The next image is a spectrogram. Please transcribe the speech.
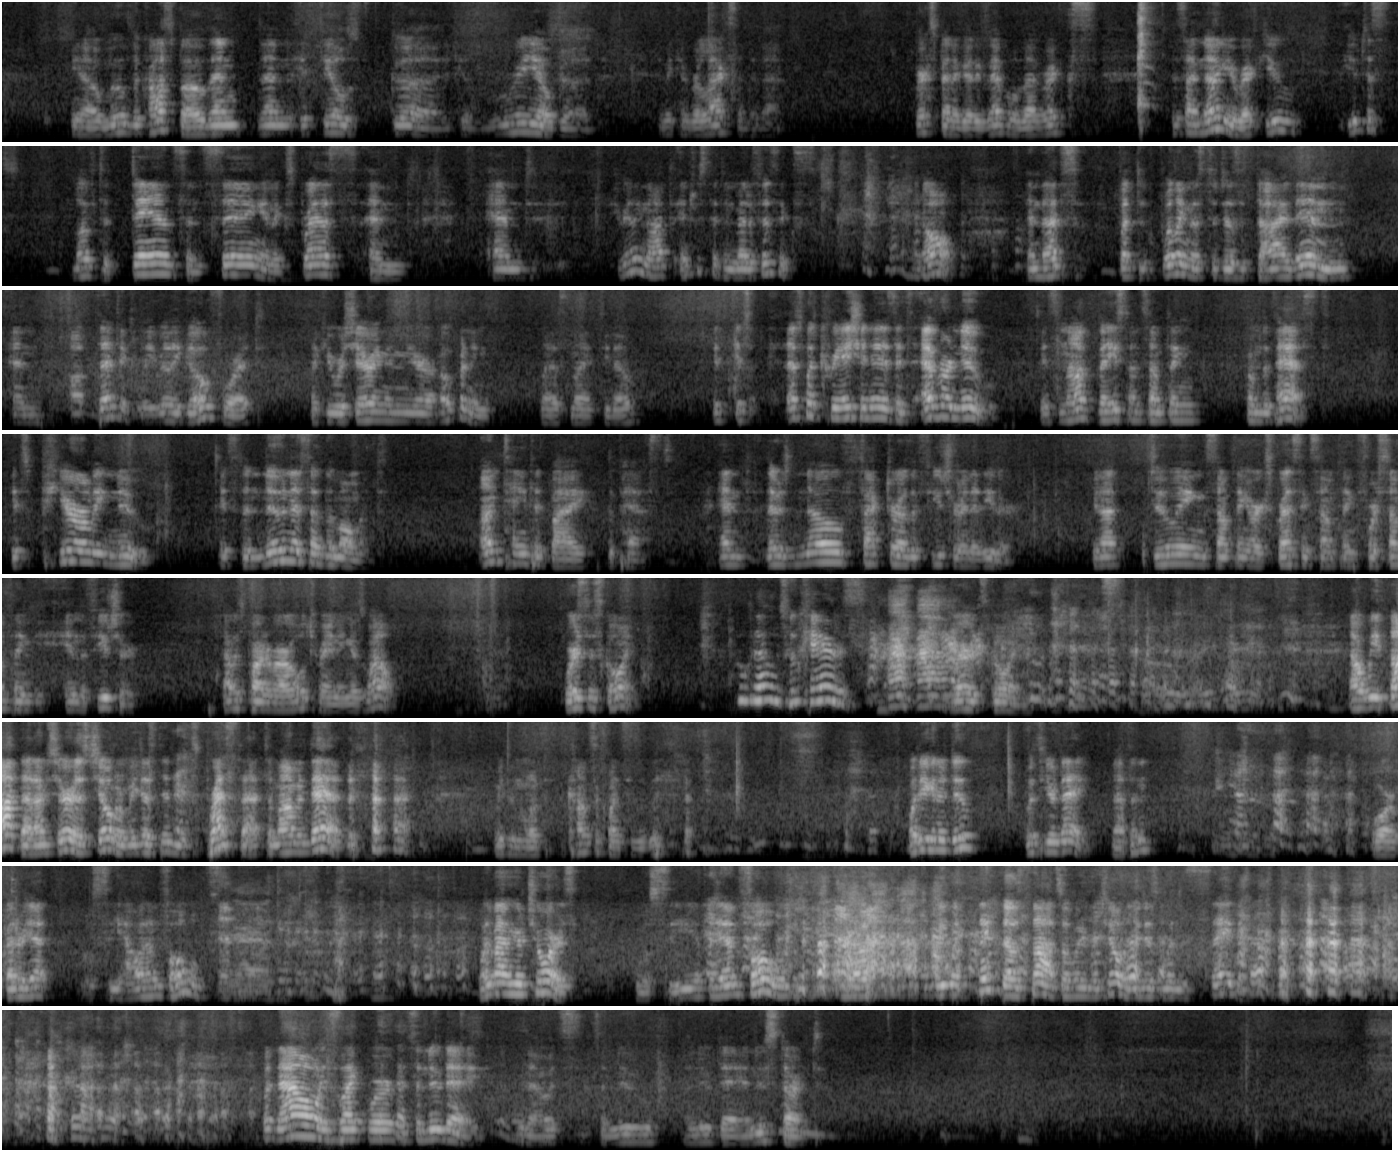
you know, move the crossbow, then then it feels good. It feels real good, and we can relax into that. Rick's been a good example of that. Rick's, since I've known you, Rick, you you just love to dance and sing and express and and you're really not interested in metaphysics at all. And that's, but the willingness to just dive in and authentically really go for it, like you were sharing in your opening last night, you know. It, it's, that's what creation is, it's ever new. It's not based on something from the past. It's purely new. It's the newness of the moment, untainted by the past. And there's no factor of the future in it either. You're not doing something or expressing something for something in the future. That was part of our old training as well. Where's this going? Who knows? Who cares where it's going? Now we thought that, I'm sure, as children, we just didn't express that to mom and dad. we didn't want the consequences of it. what are you going to do with your day? Nothing. or better yet, we'll see how it unfolds. Yeah. what about your chores? We'll see if they unfold. you know, we would think those thoughts when we were children, we just wouldn't say them. but now it's like we're, it's a new day. You know, it's, it's a new, a new day, a new start.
